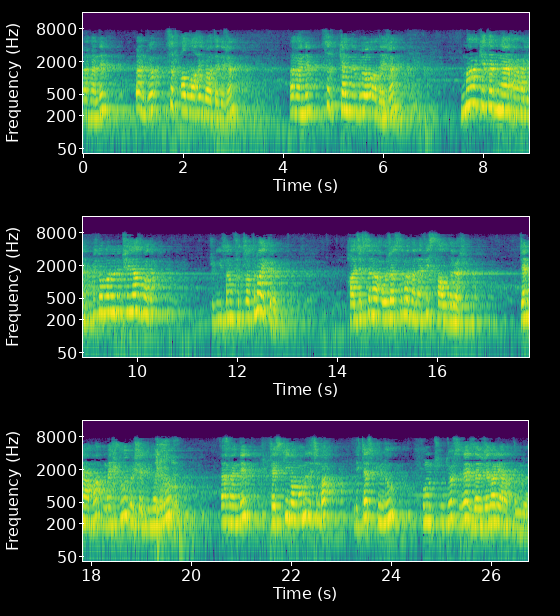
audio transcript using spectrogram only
Efendim, ben diyor, sırf Allah'a ibadet edeceğim. Efendim, sırf kendimi bu yola adayacağım. Ma ketebnâhe aleyhim. Biz onlara öyle bir şey yazmadık. Çünkü insanın fıtratına aykırı hacısına, hocasına da nefis saldırır. Cenab-ı Hak meşru bir şekilde bunu efendim teskin olmamız için bak liteskünü bunun diyor size zevceler yarattım diyor.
